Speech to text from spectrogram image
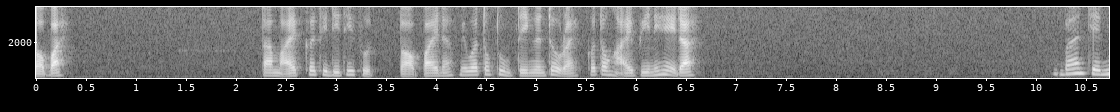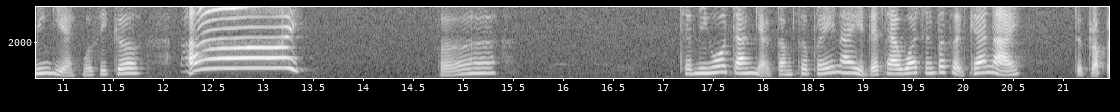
ต่อไป ตามหมายก็ที่ดีที่สุดต่อไปนะ ไม่ว่าต้องทุ่มเทเงินเท่าไหร่ก็ต้องหาไอพีนี้ให้ได้ บ้านเจนมิ่งเหยียนโมซิเกอร์อายเออฉันนี่โง่จังอยากทำเซอร์ไพรส์นายเห็นแต่แท้ว่าฉันประเสริฐแค่ไหน จะกลับไป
